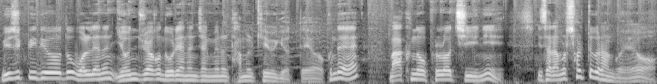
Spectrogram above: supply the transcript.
뮤직비디오도 원래는 연주하고 노래하는 장면을 담을 계획이었대요. 근데 마크 노플러 지인이 이 사람을 설득을 한 거예요.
